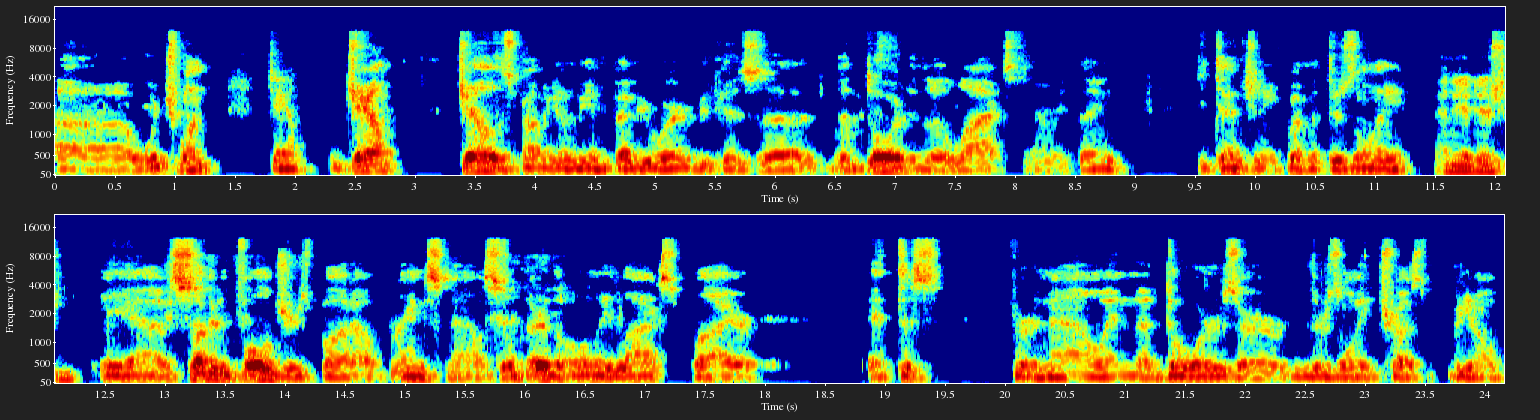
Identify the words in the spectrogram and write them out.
Uh, which one? jail? Jail, jail is probably gonna be in February because uh the door, the locks and everything. Detention equipment, there's only, Any addition? yeah, Southern Folgers bought out Brinks now, so they're the only lock supplier. At this, for now, and uh, doors are, there's only trust, you know.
